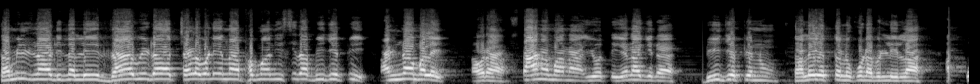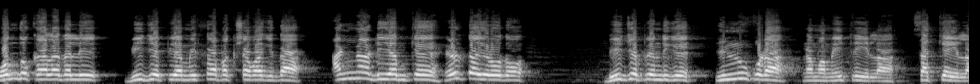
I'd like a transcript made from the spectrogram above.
ತಮಿಳುನಾಡಿನಲ್ಲಿ ದ್ರಾವಿಡ ಚಳವಳಿಯನ್ನ ಅಪಮಾನಿಸಿದ ಬಿಜೆಪಿ ಅಣ್ಣಾಮಲೈ ಅವರ ಸ್ಥಾನಮಾನ ಇವತ್ತು ಏನಾಗಿದೆ? ಬಿಜೆಪಿಯನ್ನು ತಲೆ ಎತ್ತಲು ಕೂಡ ಬಿಡಲಿಲ್ಲ. ಒಂದು ಕಾಲದಲ್ಲಿ ಬಿಜೆಪಿಯ ಮಿತ್ರ ಪಕ್ಷವಾಗಿದ್ದ ಅಣ್ಣಾ ಡಿಎಂಕೆ ಹೇಳ್ತಾ ಇರೋದು, ಬಿಜೆಪಿಯೊಂದಿಗೆ ಇನ್ನೂ ಕೂಡ ನಮ್ಮ ಮೈತ್ರಿ ಇಲ್ಲ, ಸಖ್ಯ ಇಲ್ಲ.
